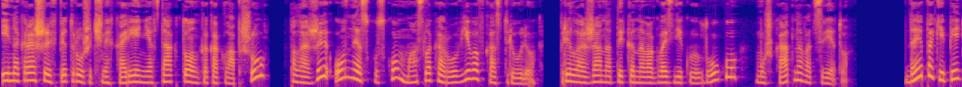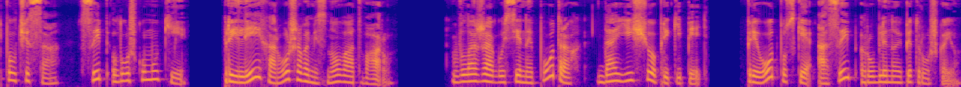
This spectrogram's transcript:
и накрошив петрушечных кореньев так тонко, как лапшу, положи онное с куском масла коровьего в кастрюлю, приложа натыканного гвоздикую луку мушкатного цвету. Дай покипеть полчаса, всыпь ложку муки, прилей хорошего мясного отвару. Вложа гусиный потрох, дай еще прикипеть. При отпуске осыпь рубленую петрушкою.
